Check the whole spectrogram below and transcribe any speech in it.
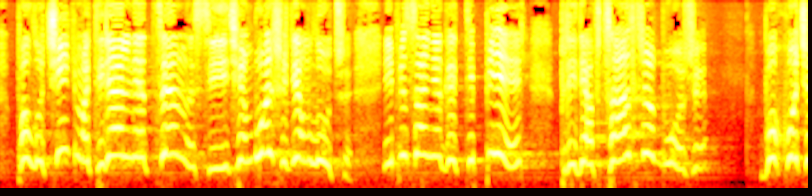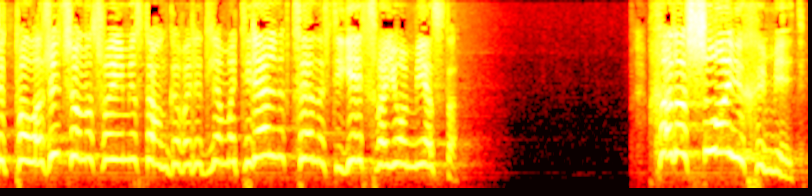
– получить материальные ценности, и чем больше, тем лучше. И Писание говорит, теперь, придя в Царствие Божие, Бог хочет положить все на свои места. Он говорит, для материальных ценностей есть свое место. Хорошо их иметь.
